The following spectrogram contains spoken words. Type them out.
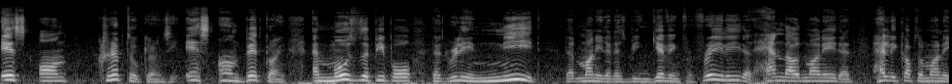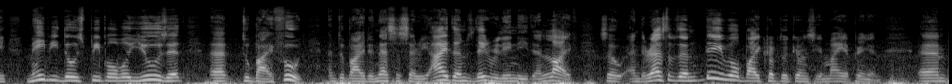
is on cryptocurrency, is on Bitcoin. And most of the people that really need that money that has been given for freely, that handout money, that helicopter money, maybe those people will use it uh, to buy food and to buy the necessary items they really need in life. So, and the rest of them, they will buy cryptocurrency, in my opinion. Um,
